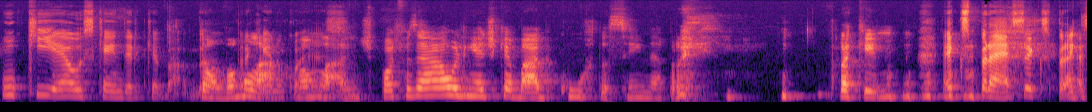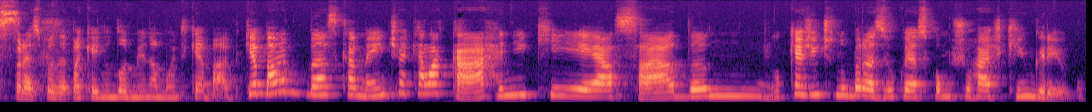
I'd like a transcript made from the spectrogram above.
O que é o Skender Kebab? Então, vamos lá, vamos lá. A gente pode fazer a aulinha de kebab curta, assim, né? Pra para quem não. Express, express. Express, por exemplo, para quem não domina muito kebab. Kebab basicamente é aquela carne que é assada, o que a gente no Brasil conhece como churrasquinho grego.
